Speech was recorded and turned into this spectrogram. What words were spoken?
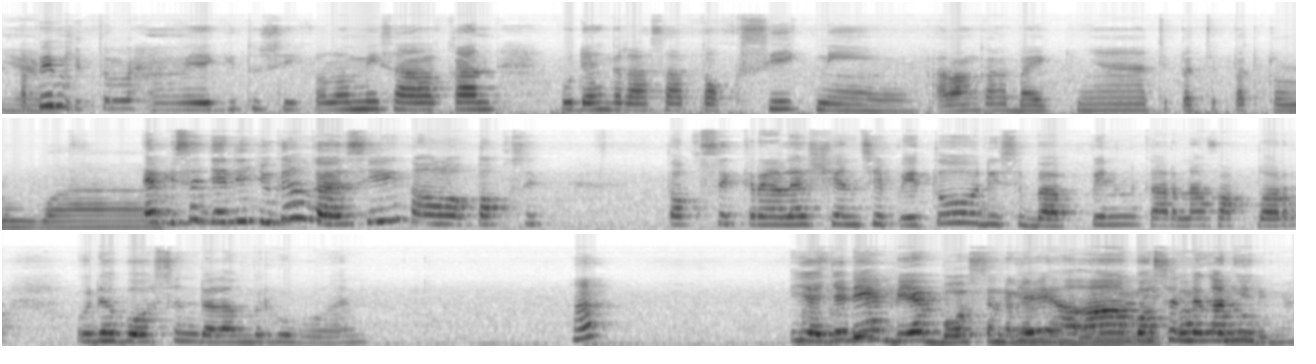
Ya, Tapi- gitulah. Hmm, ya gitu sih. Kalau misalkan udah ngerasa toksik nih alangkah baiknya cepat-cepat keluar. Eh bisa jadi juga nggak sih kalau toxic toxic relationship itu disebabin karena faktor udah bosen dalam berhubungan? Hah? Iya jadi dia bosen dengan jadi uh, hubungan bosen itu dengan gimana?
